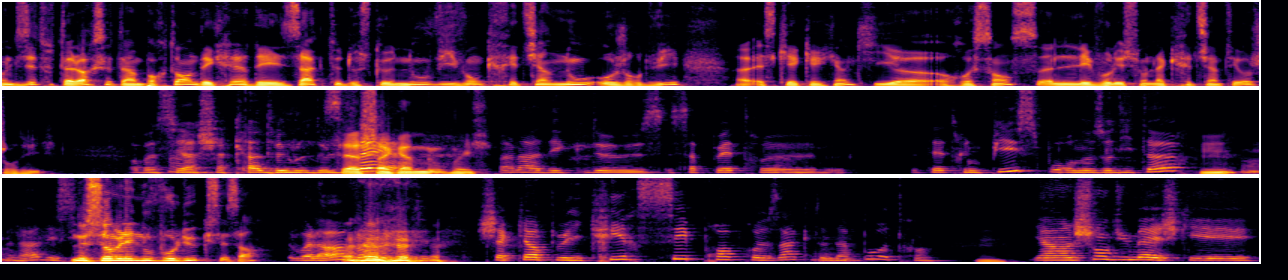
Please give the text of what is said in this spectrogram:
On disait tout à l'heure que c'était important d'écrire des actes de ce que nous vivons chrétiens, nous, aujourd'hui. Euh, est-ce qu'il y a quelqu'un qui euh, recense l'évolution de la chrétienté aujourd'hui? Oh bah C'est à chacun de nous de le faire. C'est à chacun de nous, oui. Voilà, de, ça peut être euh, peut-être une piste pour nos auditeurs. Hmm. nous sommes les nouveaux Lucs, c'est ça? Voilà, chacun peut écrire ses propres actes hmm. d'apôtre. Hmm. Il y a un chant du Mège qui est,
